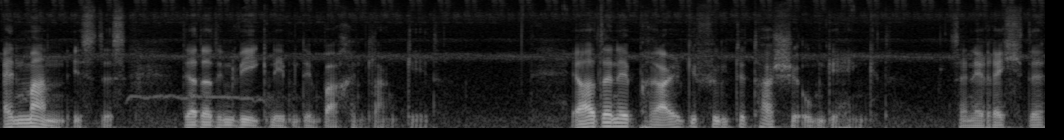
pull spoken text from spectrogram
Ein Mann ist es, der da den Weg neben dem Bach entlang geht. Er hat eine prall gefüllte Tasche umgehängt. Seine rechte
